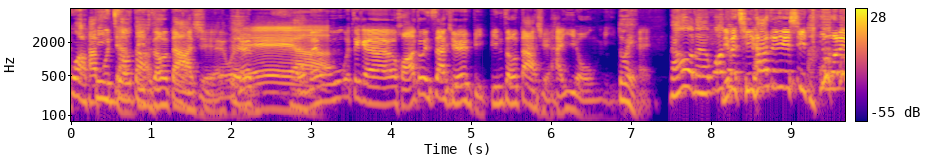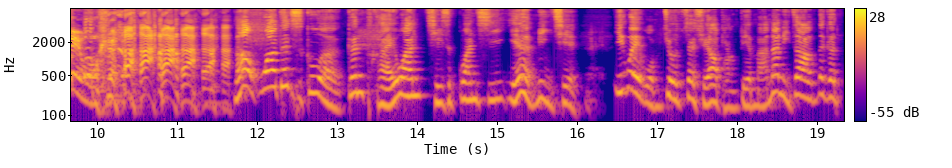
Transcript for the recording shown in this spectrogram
挂他不滨州讲滨州大大学我觉得我们这个华顿商学院比滨州大学还有名。对哎然后呢你们其他这些系拖累我。然后 Wharton School 跟台湾其实关系也很密切，因为我们就在学校旁边嘛。那你知道那个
